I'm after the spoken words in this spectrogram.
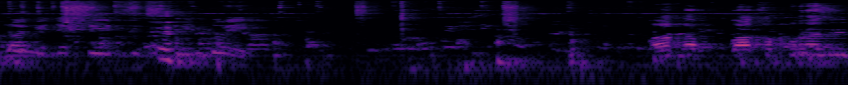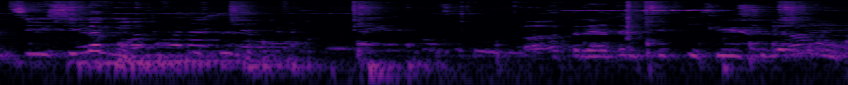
Lagi niya pipis dito eh. Baka, baka 400 cc lang eh. Baka 350 cc lang eh.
